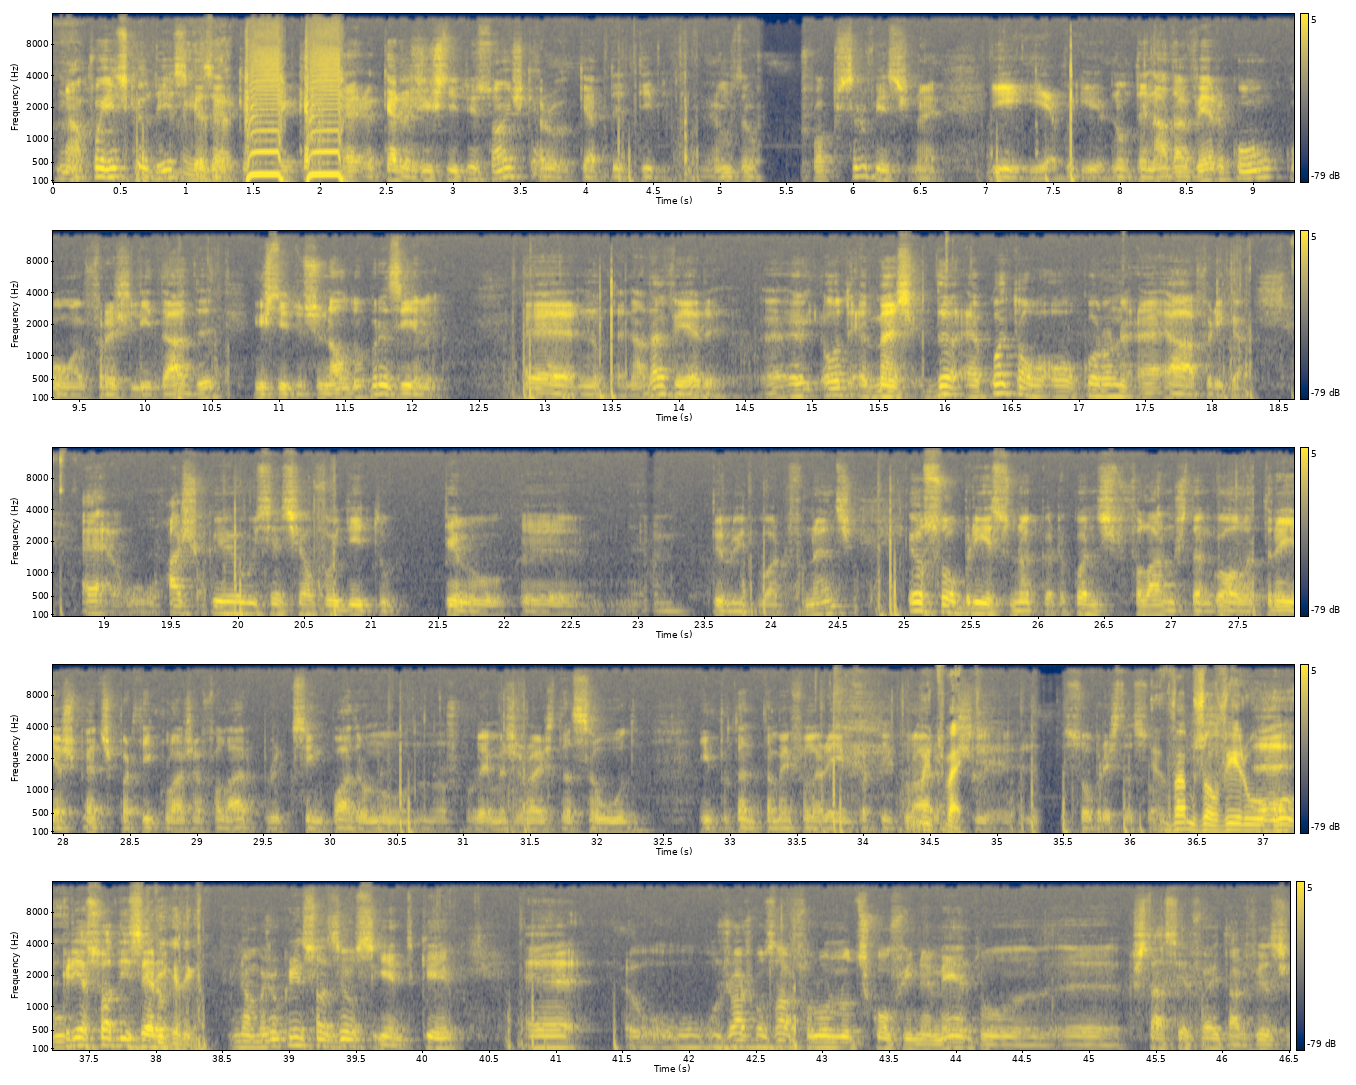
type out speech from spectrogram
Não, foi isso que eu disse. Quer dizer, quer, quer, as instituições, quer, quer digamos, os próprios serviços, não é? E, e, e, não tem nada a ver com, com a fragilidade institucional do Brasil. É, não tem nada a ver. É, mas, de, quanto ao, ao corona, à África, é, acho que o essencial foi dito pelo pelo Eduardo Fernandes. Eu sobre isso, quando falarmos de Angola, terei aspectos particulares a falar, porque se enquadram no, nos problemas gerais da saúde e, portanto, também falarei em particular eh, sobre este assunto. Vamos ouvir o... Uh, queria só dizer... Diga, diga. Não, mas eu queria só dizer o seguinte, que uh, o Jorge Gonçalves falou no desconfinamento uh, que está a ser feito, às vezes,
